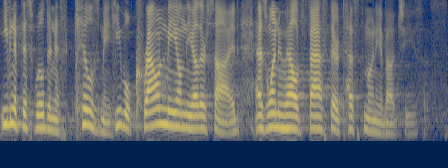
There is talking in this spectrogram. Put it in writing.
Even if this wilderness kills me, he will crown me on the other side as one who held fast their testimony about Jesus.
